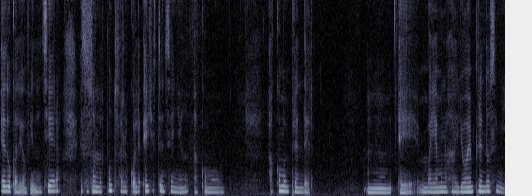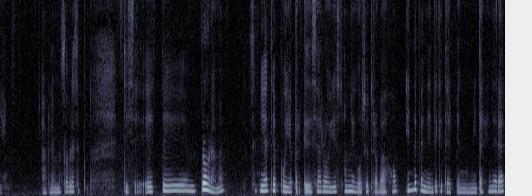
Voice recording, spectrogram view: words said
educación financiera. Esos son los puntos a los cuales ellos te enseñan a cómo, a cómo emprender. Mm, eh, vayámonos a Yo Emprendo Semilla. Hablemos sobre ese punto. Dice, este programa Semilla te apoya para que desarrolles un negocio o trabajo independiente que te permita generar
